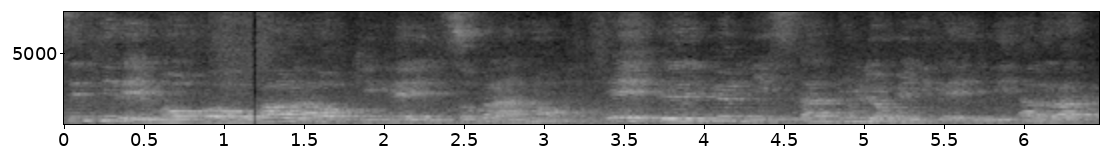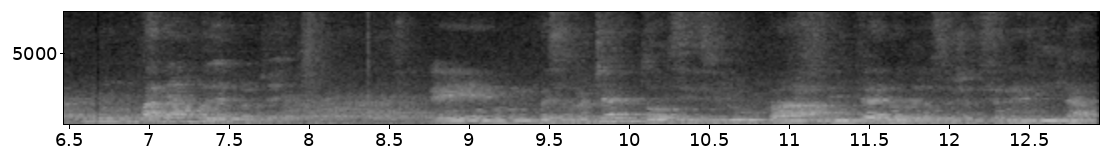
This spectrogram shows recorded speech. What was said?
sentiremo oh, Paola Occhi che è il soprano e eh, il violinista Giulio Menichelli. Allora, mm, parliamo del progetto. Eh, questo progetto si sviluppa all'interno dell'associazione Lina,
